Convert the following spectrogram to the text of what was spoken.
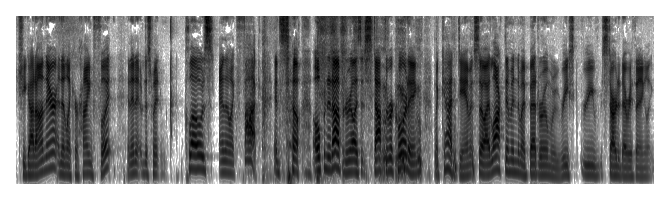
She got on there and then like her hind foot, and then it just went close, and then like fuck, and so opened it up and realized it stopped the recording. I'm like God damn it! So I locked them into my bedroom and we re- restarted everything. Like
